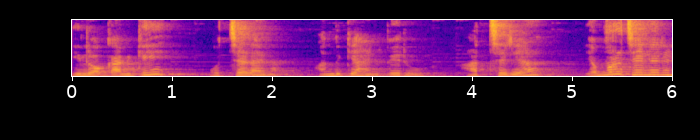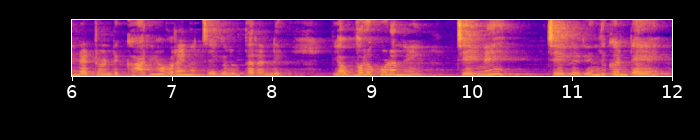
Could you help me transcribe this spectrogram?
ఈ లోకానికి వచ్చాడు ఆయన అందుకే ఆయన పేరు ఆశ్చర్య. ఎవరు చేయలేరండి అటువంటి కార్యం ఎవరైనా చేయగలుగుతారండి. ఎవరు కూడా చేయనే చేయలేరు. ఎందుకంటే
